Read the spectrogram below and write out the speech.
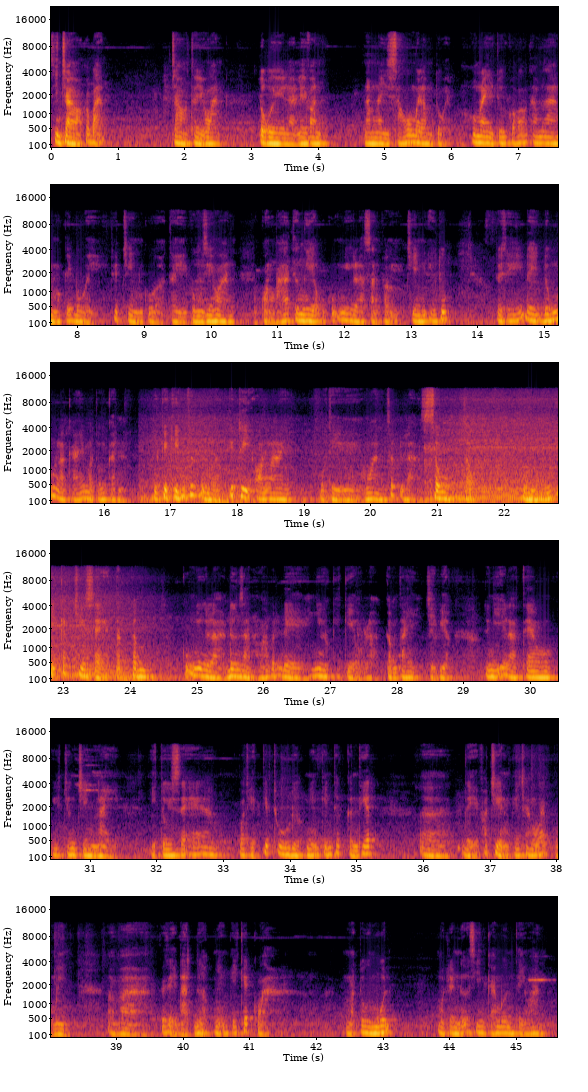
Xin chào các bạn. Chào thầy Hoan. Tôi là Lê Văn, Năm nay 65 tuổi. Hôm nay tôi có tham gia một cái buổi thuyết trình của thầy Vùng Di Hoan, Quảng bá thương hiệu cũng như là sản phẩm trên Youtube. Tôi thấy đây đúng là cái mà tôi cần. Những cái kiến thức mà tiếp thị online của thầy Hoan rất là sâu rộng, Cùng với cái cách chia sẻ tận tâm, cũng như là đơn giản hóa vấn đề như cái kiểu là cầm tay chỉ việc tôi nghĩ là theo cái chương trình này thì tôi sẽ có thể tiếp thu được những kiến thức cần thiết ờ, để phát triển cái trang web của mình và có thể đạt được những cái kết quả mà tôi muốn. Một lần nữa xin cảm ơn thầy Hoan.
